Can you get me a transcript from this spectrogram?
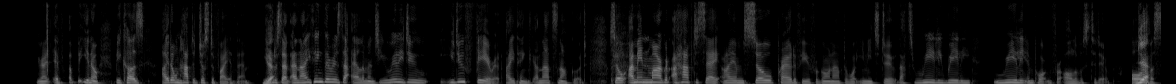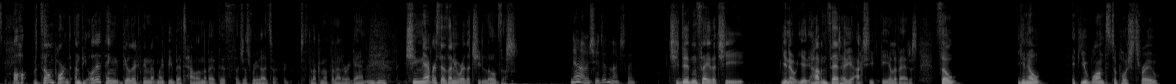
right? If uh, you know, because I don't have to justify it. Then you Yeah. understand, and I think there is that element. You really do. You do fear it. I think, and that's not good. So, I mean, Margaret, I have to say, I am so proud of you for going after what you need to do. That's really, really, really important for all of us to do. All Yeah. of us. Oh, it's so important. And the other thing, the other thing that might be a bit telling about this, I just realized, uh, just looking at the letter again, hmm she never says anywhere that she loves it. No, she didn't actually. She didn't say that she, you know, you haven't said how you actually feel about it. So, you know, if you want to push through,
